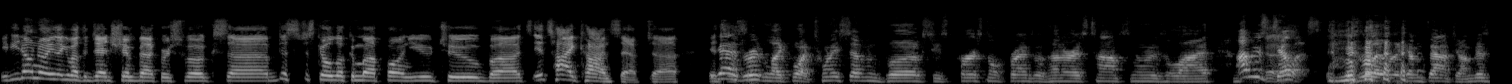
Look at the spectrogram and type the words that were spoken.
if you don't know anything about the Dead Schembechlers, folks, uh, just just go look them up on YouTube. Uh, it's it's high concept. Uh, The it's, guy's written like what, 27 books. He's personal friends with Hunter S. Thompson when he was alive. I'm just Yeah. jealous. It's really what it comes down to. I'm just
